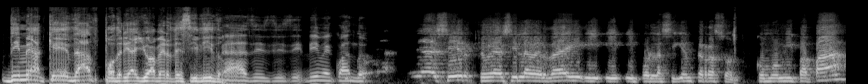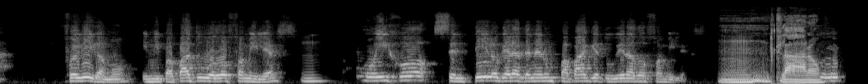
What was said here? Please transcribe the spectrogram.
Dime a qué edad podría yo haber decidido. Ah, sí, sí, sí. Dime cuándo. Te voy a decir, te voy a decir la verdad y, y por la siguiente razón. Como mi papá fue vígamo y mi papá tuvo dos familias. Mm. Como hijo sentí lo que era tener un papá que tuviera dos familias. Mm, claro.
